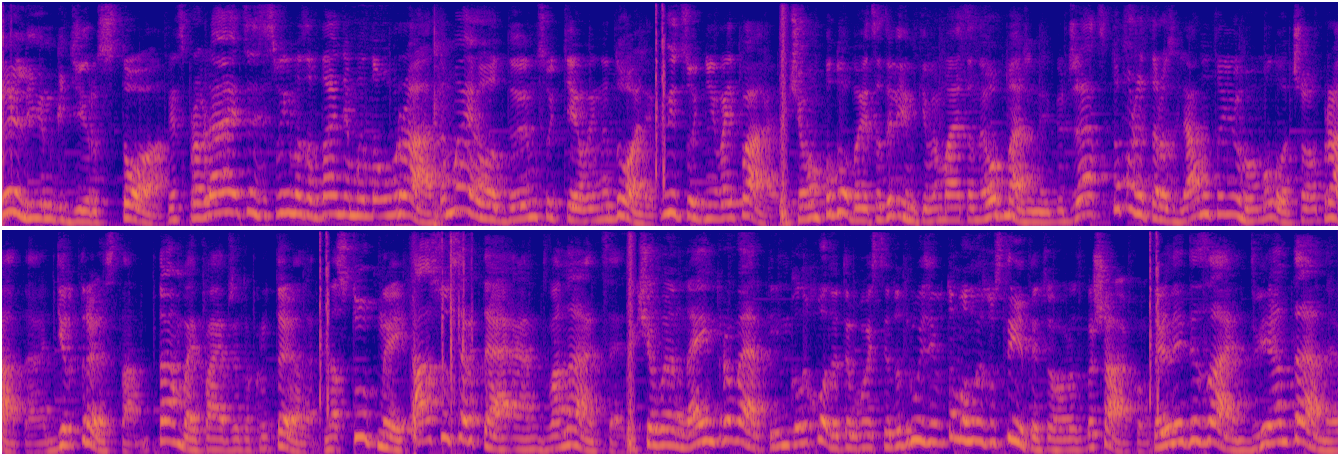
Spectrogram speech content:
D-Link Gear 100. Він справляється зі своїми завданнями на ура, та має один суттєвий недолік відсутній Wi-Fi. Якщо вам подобається D-Link і ви маєте необмежений бюджет, то можете розглянути його молодшого брата Gear 300. Там Wi-Fi вже докрутили. Наступний Asus RT N12. Якщо ви не інтроверт і інколи ходите в гості до друзів, то могли зустріти цього розбишаку. Стильний дизайн, дві антени,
